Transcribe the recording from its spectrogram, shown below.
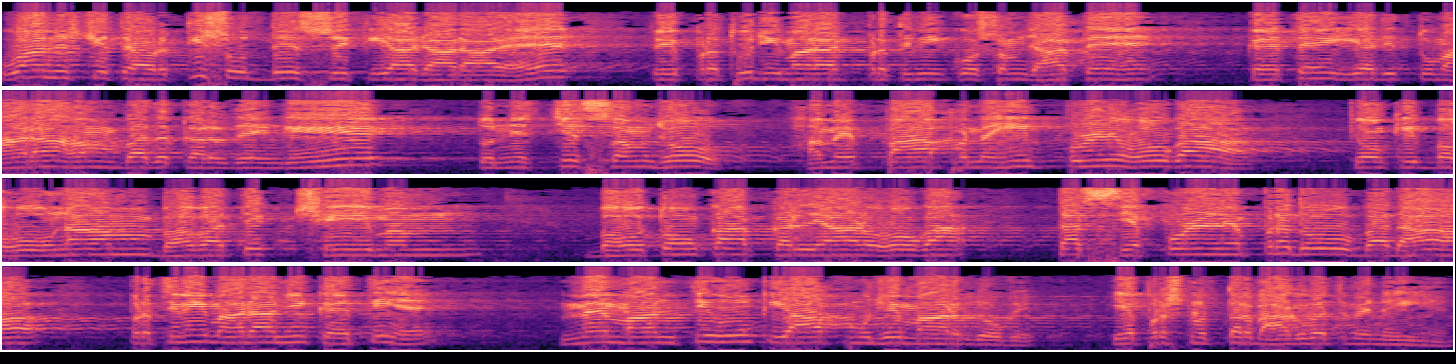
वह निश्चित है। और किस उद्देश्य से किया जा रहा है तो ये पृथु जी महाराज पृथ्वी को समझाते हैं। कहते हैं, यदि तुम्हारा हम वध कर देंगे तो निश्चित समझो हमें पाप नहीं पुण्य होगा, क्योंकि बहुनाम भवति क्षेमम। बहुतों का कल्याण होगा, तस्य पुण्य प्रदो बधा। पृथ्वी महारानी कहती हैं, मैं मानती हूँ कि आप मुझे मार दोगे। यह प्रश्न उत्तर भागवत में नहीं है।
